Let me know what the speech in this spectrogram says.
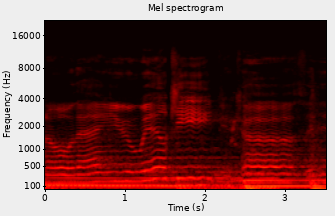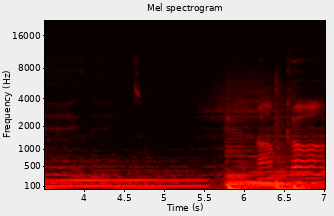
know that you will keep your covenant. I'm calling.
